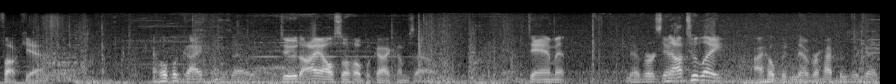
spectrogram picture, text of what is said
Fuck yeah. I hope a guy comes out. Dude, I also hope a guy comes out. Damn it. Never It's again. not too late. I hope it never happens again.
